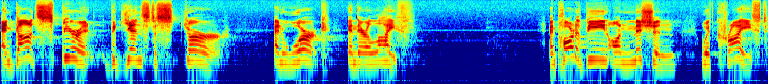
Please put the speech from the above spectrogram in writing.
And God's Spirit begins to stir and work in their life. And part of being on mission with Christ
